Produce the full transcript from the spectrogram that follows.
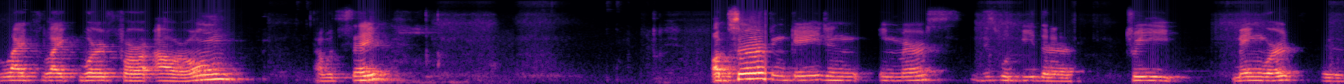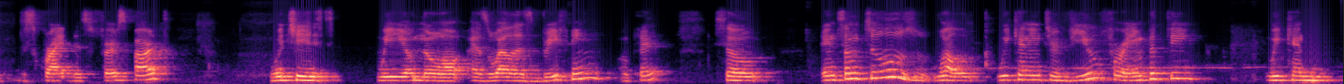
like like work for our own i would say observe engage and immerse this would be the three main words to describe this first part which is we know as well as briefing, okay? So in some tools, well, we can interview for empathy. We can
